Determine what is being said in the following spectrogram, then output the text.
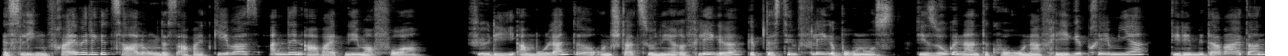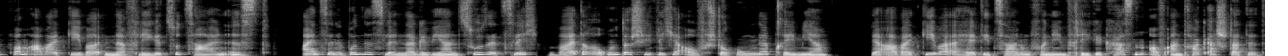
Es liegen freiwillige Zahlungen des Arbeitgebers an den Arbeitnehmer vor. Für die ambulante und stationäre Pflege gibt es den Pflegebonus, die sogenannte Corona-Pflegeprämie, die den Mitarbeitern vom Arbeitgeber in der Pflege zu zahlen ist. Einzelne Bundesländer gewähren zusätzlich weitere unterschiedliche Aufstockungen der Prämie. Der Arbeitgeber erhält die Zahlung von den Pflegekassen auf Antrag erstattet.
